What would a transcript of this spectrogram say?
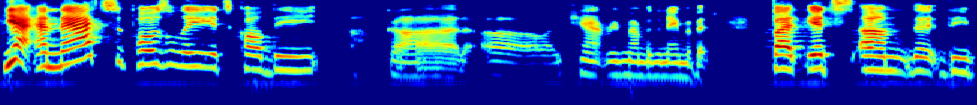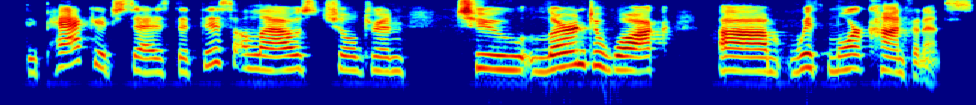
yeah and that supposedly it's called the God, oh, I can't remember the name of it. But it's um, the the the package says that this allows children to learn to walk um, with more confidence,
